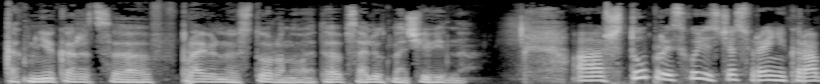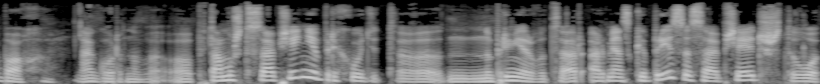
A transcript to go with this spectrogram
как мне кажется, в правильную сторону. Это абсолютно очевидно. А что происходит сейчас в районе Карабаха Нагорного? А, потому что сообщение приходит, а, например, вот армянская пресса сообщает, что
